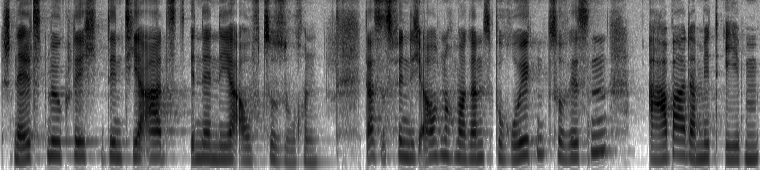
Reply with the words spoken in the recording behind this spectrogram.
schnellstmöglich den Tierarzt in der Nähe aufzusuchen. Das ist, finde ich, auch nochmal ganz beruhigend zu wissen. Aber damit eben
